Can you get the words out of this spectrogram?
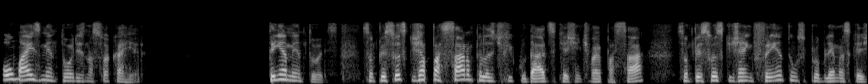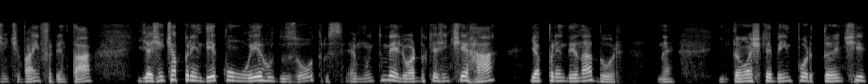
ou mais mentores na sua carreira. Tenha mentores. São pessoas que já passaram pelas dificuldades que a gente vai passar, são pessoas que já enfrentam os problemas que a gente vai enfrentar, e a gente aprender com o erro dos outros é muito melhor do que a gente errar e aprender na dor. Né? Então acho que é bem importante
